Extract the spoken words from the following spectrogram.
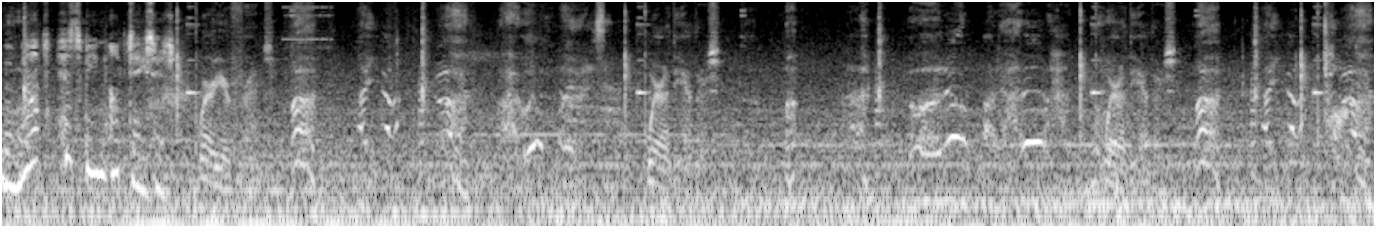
The map has been updated. Where are your friends? Where are the others? Where are the others? Talk.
